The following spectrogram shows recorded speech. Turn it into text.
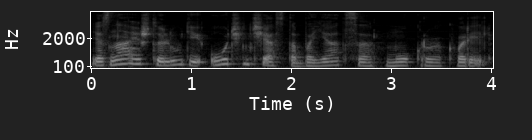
Я знаю, что люди очень часто боятся мокрую акварель.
